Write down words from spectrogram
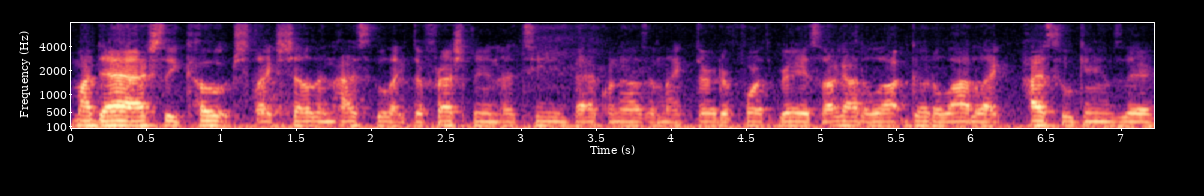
my dad actually coached like Sheldon High School like the freshman uh, team back when I was in like third or fourth grade. So I got a lot go to a lot of like high school games there,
